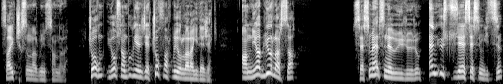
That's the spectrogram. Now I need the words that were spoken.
Sahip çıksınlar bu insanlara. Çok yoksa bu gençler çok farklı yollara gidecek. Anlayabiliyorlarsa sesimi hepsine duyuruyorum. En üst düzeye sesim gitsin.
